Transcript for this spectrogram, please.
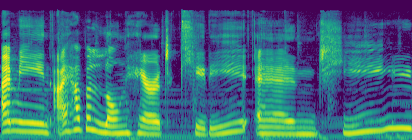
I mean I have a long-haired kitty and he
